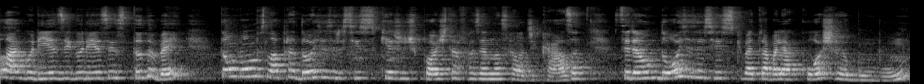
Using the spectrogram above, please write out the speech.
Olá, gurias e gurias, tudo bem? Então vamos lá para dois exercícios que a gente pode estar fazendo na sala de casa. Serão dois exercícios que vai trabalhar a coxa e o bumbum,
